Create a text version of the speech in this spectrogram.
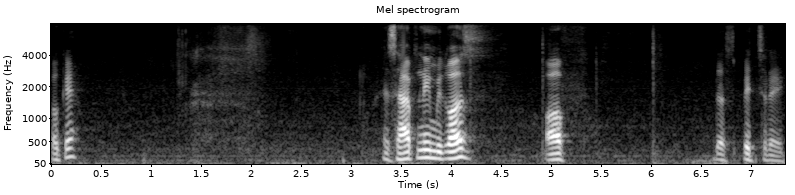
Okay? It is happening because of this pitch rate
